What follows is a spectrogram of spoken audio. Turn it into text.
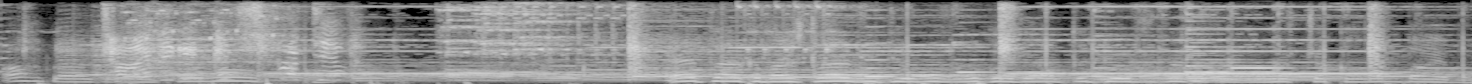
Ah, evet arkadaşlar videomuz bu kadardı. Görüşmek üzere. Hoşçakalın. Bay bay.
